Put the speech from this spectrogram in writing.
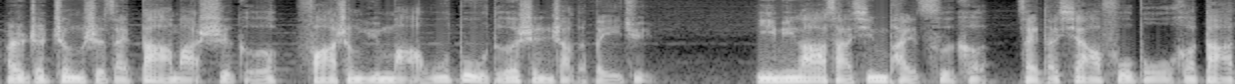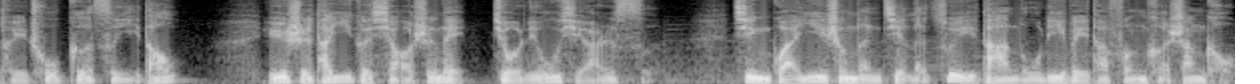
而这正是在大马士革发生于马乌杜德身上的悲剧。一名阿萨辛派刺客在他下腹部和大腿处各刺一刀，于是他一个小时内就流血而死。尽管医生们尽了最大努力为他缝合伤口，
